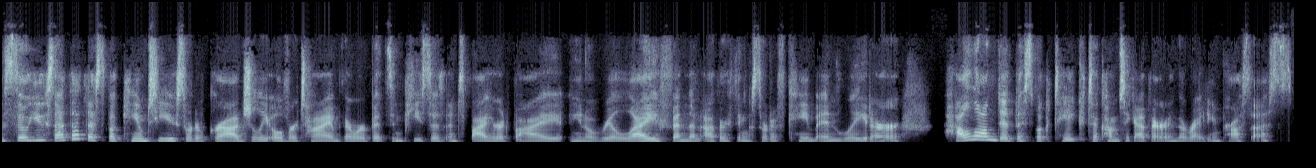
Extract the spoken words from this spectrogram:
so you said that this book came to you sort of gradually over time. There were bits and pieces inspired by, you know, real life and then other things sort of came in later. How long did this book take to come together in the writing process?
